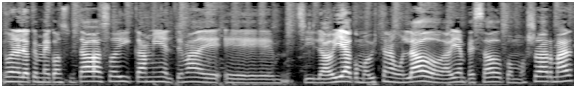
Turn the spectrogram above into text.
Y bueno, lo que me consultabas hoy, Cami, el tema de eh, si lo había como visto en algún lado, había empezado como yo a armar.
